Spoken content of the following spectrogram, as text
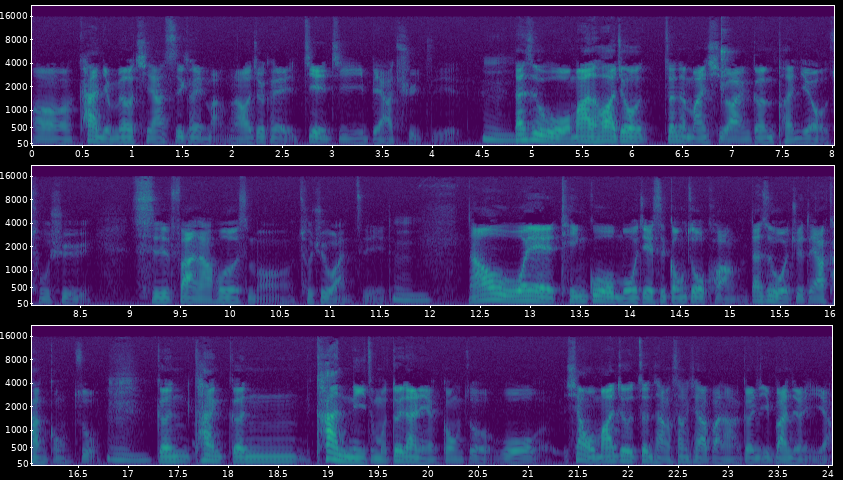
呃看有没有其他事可以忙，然后就可以借机不要去之类的。嗯，但是我妈的话就真的蛮喜欢跟朋友出去吃饭啊，或者什么出去玩之类的。嗯，然后我也听过摩羯是工作狂，但是我觉得要看工作，嗯，跟看跟看你怎么对待你的工作。我像我妈就正常上下班啊，跟一般人一样，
